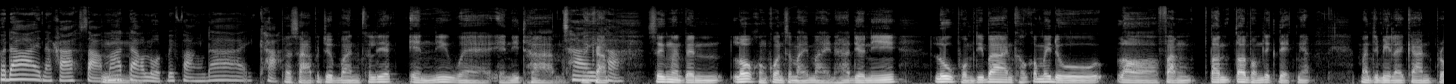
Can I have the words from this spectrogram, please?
ก็ได้นะคะ สามารถอืมดาวน์โหลดไปฟังได้ค่ะ ภาษาปัจจุบันเขาเรียก anywhere anytime ใช่นะครับค่ะ ซึ่งมันเป็นโลกของคนสมัยใหม่นะฮะเดี๋ยวนี้ลูกผมที่บ้านเขาก็ไม่ดูรอฟังตอนตอนผมเด็ก ๆ เนี่ย มันจะมีรายการโปร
